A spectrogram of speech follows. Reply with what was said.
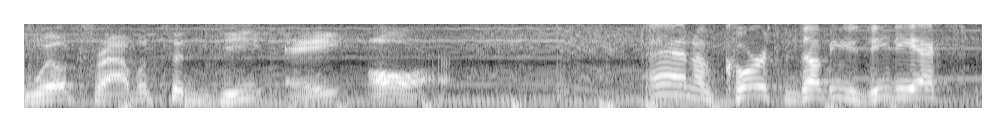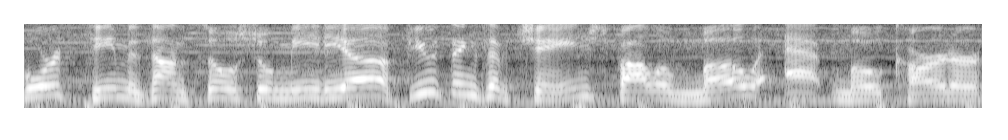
will travel to DAR. And of course, the WZDX sports team is on social media. A few things have changed. Follow Mo at Mo Carter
